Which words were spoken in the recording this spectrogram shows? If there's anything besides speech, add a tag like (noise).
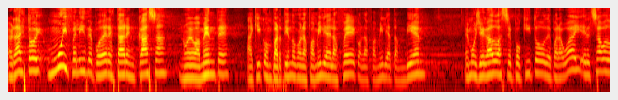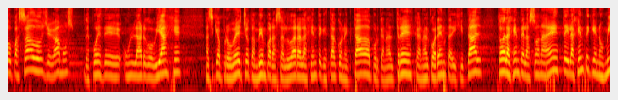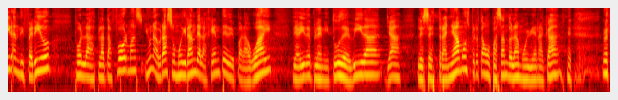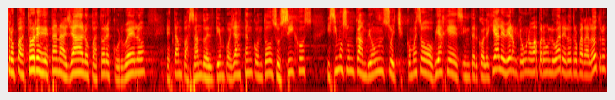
La verdad estoy muy feliz de poder estar en casa nuevamente, aquí compartiendo con la familia de la fe, con la familia también. Hemos llegado hace poquito de Paraguay, el sábado pasado llegamos después de un largo viaje, así que aprovecho también para saludar a la gente que está conectada por Canal 3, Canal 40 Digital, toda la gente de la zona este y la gente que nos mira en diferido por las plataformas y un abrazo muy grande a la gente de Paraguay de ahí de plenitud de vida. Ya les extrañamos, pero estamos pasándola muy bien acá. (laughs) Nuestros pastores están allá, los pastores Curvelo, están pasando el tiempo allá, están con todos sus hijos. Hicimos un cambio, un switch, como esos viajes intercolegiales, vieron que uno va para un lugar, el otro para el otro.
